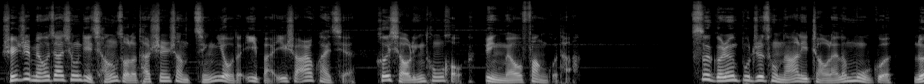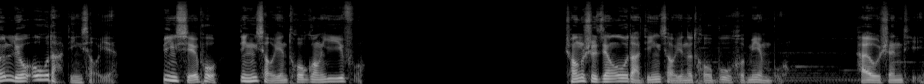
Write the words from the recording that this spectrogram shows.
谁知苗家兄弟抢走了他身上仅有的一百一十二块钱和小灵通后，并没有放过他。四个人不知从哪里找来了木棍，轮流殴打丁小燕，并胁迫丁小燕脱光衣服，长时间殴打丁小燕的头部和面部，还有身体。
